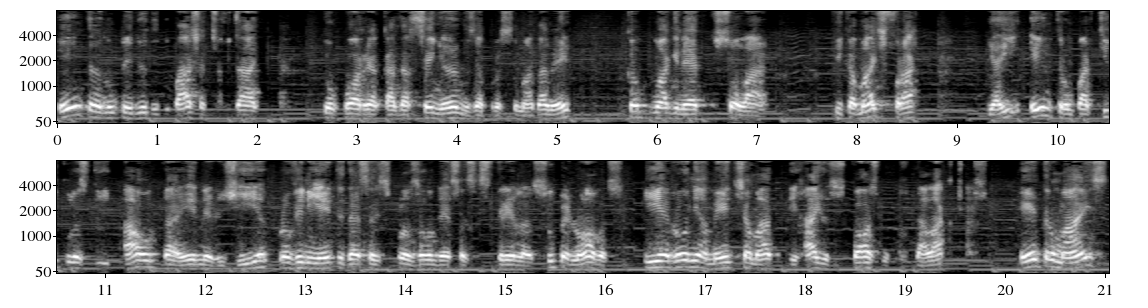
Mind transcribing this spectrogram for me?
entra num período de baixa atividade, que ocorre a cada 100 anos aproximadamente, o campo magnético solar fica mais fraco e aí entram partículas de alta energia provenientes dessa explosão dessas estrelas supernovas e erroneamente chamado de raios cósmicos galácticos. Entram mais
